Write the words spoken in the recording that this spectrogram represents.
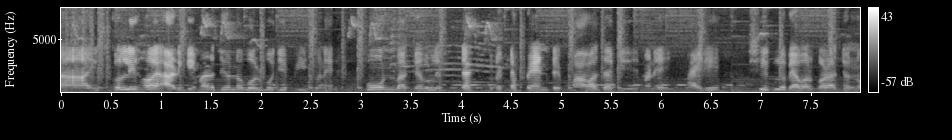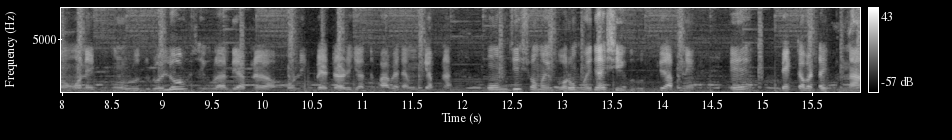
না ইউজ করলেই হয়। আর গেমারের জন্য বলব যে, পিছনে ফোন বা কেবল একটা ছোট একটা প্যান্ট পাওয়া যাবে মানে বাইরে, সেগুলো ব্যবহার করার জন্য অনেক অনুরোধ রইল। সেগুলো দিয়ে আপনারা অনেক ব্যাটারি যাতে পাবেন। এমনকি আপনার ফোন যে সময় গরম হয়ে যায় সেগুলোকে আপনি ব্যাক কাভারটা না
